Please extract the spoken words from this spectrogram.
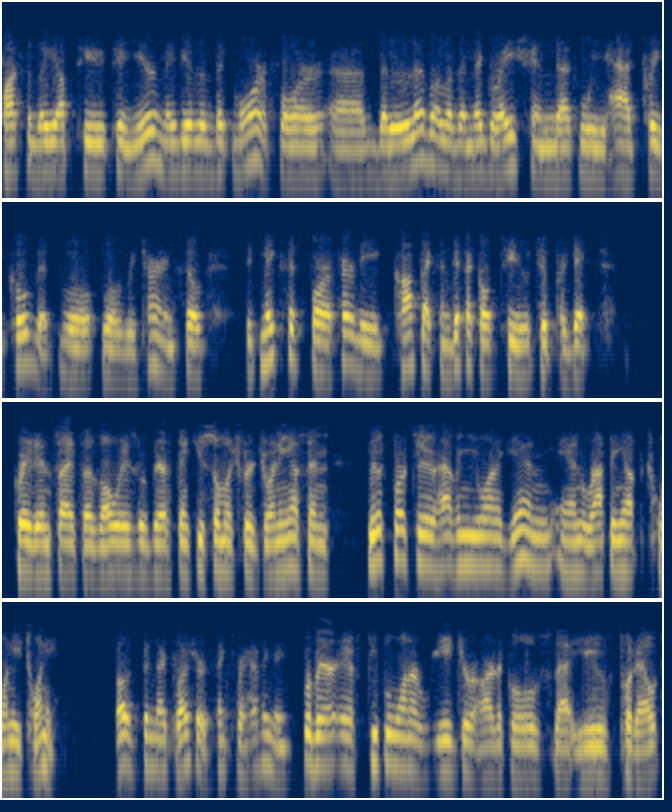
possibly up to, to a year, maybe a little bit more for uh, the level of immigration that we had pre-COVID will, will return. So it makes it for a fairly complex and difficult to, to predict. Great insights as always, Robert. Thank you so much for joining us and we look forward to having you on again and wrapping up 2020. Oh, it's been my pleasure. Thanks for having me. Robert, if people want to read your articles that you've put out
